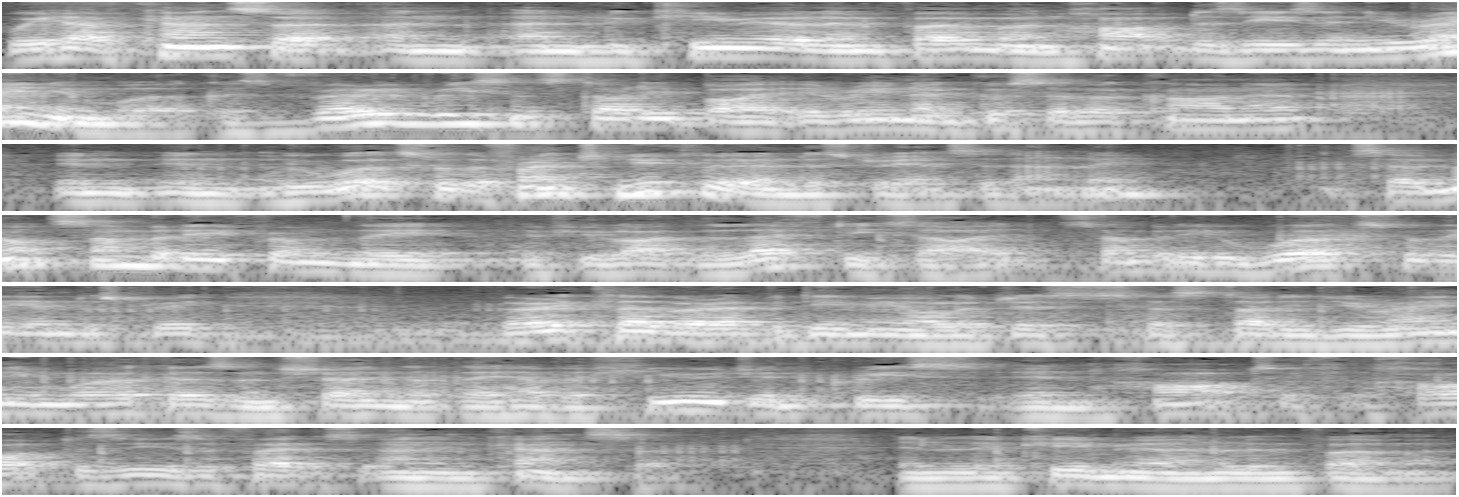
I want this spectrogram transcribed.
we have cancer and, and leukemia, lymphoma, and heart disease in uranium workers. Very recent study by Irina Guseva-Canu, in, in, who works for the French nuclear industry, incidentally, So not somebody from the, if you like, the lefty side, somebody who works for the industry, very clever epidemiologist, has studied uranium workers and shown that they have a huge increase in heart, heart disease effects and in cancer, in leukemia and lymphoma.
